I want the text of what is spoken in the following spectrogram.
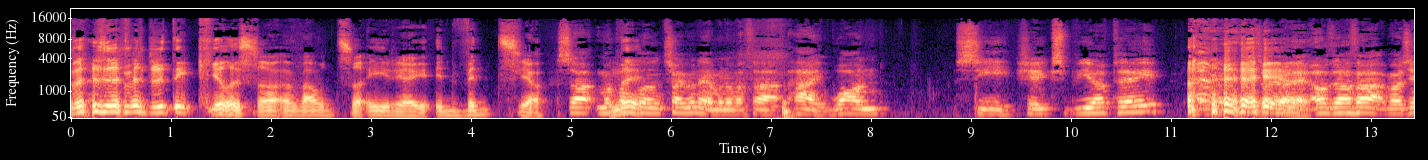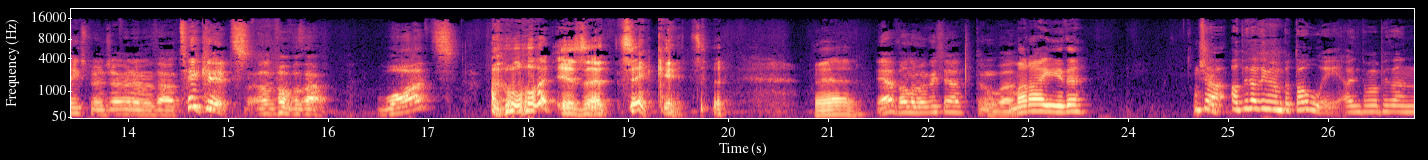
Mae'n ridiculous o amount o eiriau inventio. So, mae pobl yn troi fyny a maen nhw fatha, hi, one, see Shakespeare play. Ond o'n fatha, mae Shakespeare yn troi fyny a fatha, tickets! Ond pobl fatha, what? what is a ticket? Ie. Ie, fel na mae'n gweithio, dwi'n gwybod. Mae rai i. So, oedd bydda ddim yn bodoli, oedd pan mae pethau'n...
